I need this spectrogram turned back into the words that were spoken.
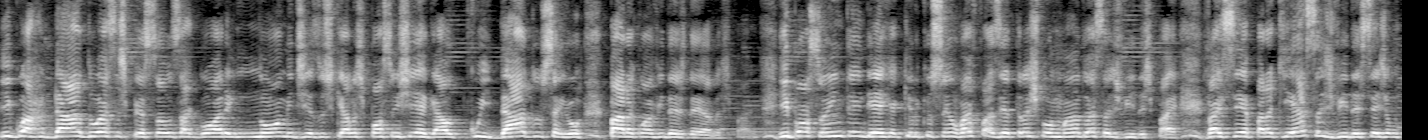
e guardado essas pessoas pessoas agora, em nome de Jesus, que elas possam enxergar o cuidado do Senhor para com a vida delas, Pai. E possam entender que aquilo que o Senhor vai fazer transformando essas vidas, Pai, vai ser para que essas vidas sejam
